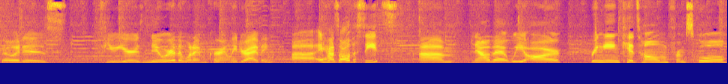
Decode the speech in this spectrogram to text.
so it is a few years newer than what I'm currently driving. Uh, it has all the seats. Um, now that we are bringing kids home from school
